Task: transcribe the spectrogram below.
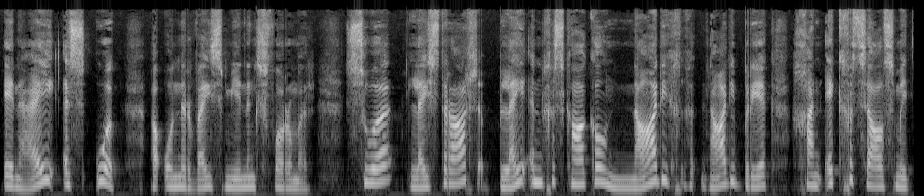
en hy is ook 'n onderwysmeningsvormer. So luisteraars, bly ingeskakel na die na die breek gaan ek gesels met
